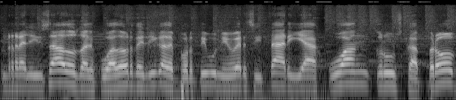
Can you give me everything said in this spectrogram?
realizados al jugador de Liga Deportiva Universitaria, Juan Cruz Caprov,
